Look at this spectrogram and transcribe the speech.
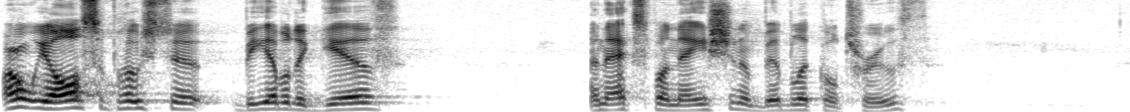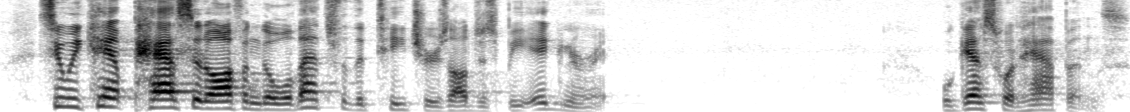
Aren't we all supposed to be able to give an explanation of biblical truth? See, we can't pass it off and go, well, that's for the teachers, I'll just be ignorant. Well, guess what happens?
